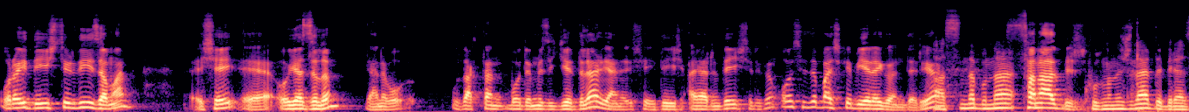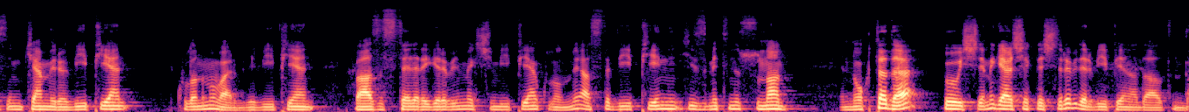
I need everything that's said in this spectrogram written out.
orayı değiştirdiği zaman e, şey e, o yazılım yani o uzaktan modeminizi girdiler yani şey değiş ayarını değiştirdikten o sizi başka bir yere gönderiyor. Aslında buna Sanal bir kullanıcılar da biraz imkan veriyor. VPN kullanımı var bir de VPN bazı sitelere girebilmek için VPN kullanılıyor. Aslında VPN hizmetini sunan nokta da bu işlemi gerçekleştirebilir VPN adı altında.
